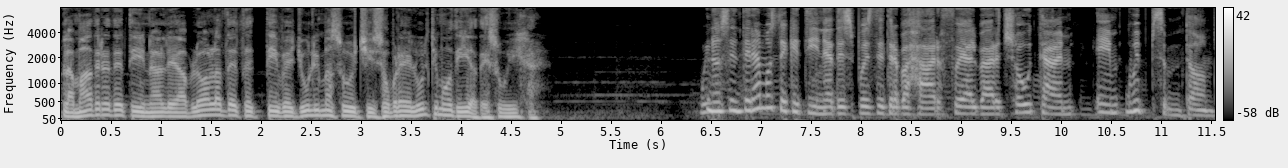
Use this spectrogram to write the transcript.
La madre de Tina le habló a la detective Julie Masucci sobre el último día de su hija. Nos enteramos de que Tina, después de trabajar, fue al bar Showtime en Whipsomton.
